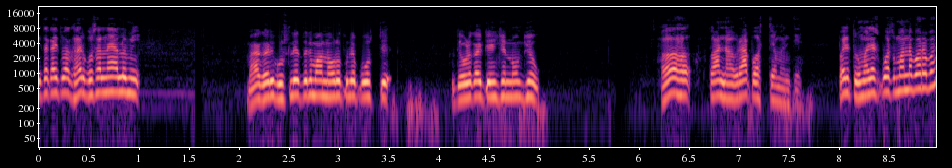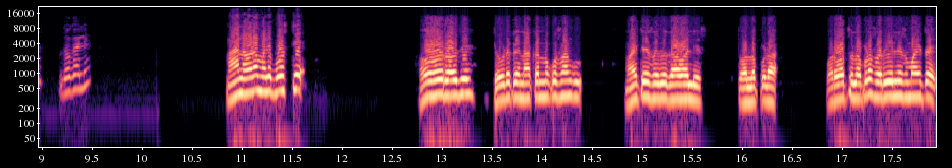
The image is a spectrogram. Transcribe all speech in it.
इथं काही तुझं घर घुसायला नाही आलो मी. माझ्या घरी घुसले तरी मला नवरा तुला पोचते. तू तेवढं काही टेन्शन नको घेऊ. हो हो. तो नवरा पोचते म्हणते. पण तू मलाच म्हणलं बरोबर? दोघांनी माझा नवरा मला पोचते हो राहू दे. तेवढं काही नाका नको सांगू. माहिती आहे सगळं गावालेस तो लपडा. परवा तुला लपडा सर्वेलेस माहीत आहे.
